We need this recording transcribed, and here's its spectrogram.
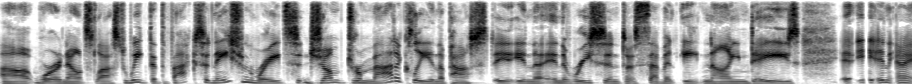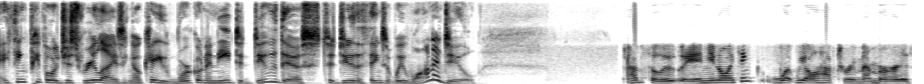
uh, were announced last week that the vaccination rates jumped dramatically in the past in the in the recent uh, seven, eight, nine days. And I think people are just realizing, okay, we're going to need to do this to do the things that we want to do. Absolutely. And, you know, I think what we all have to remember is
